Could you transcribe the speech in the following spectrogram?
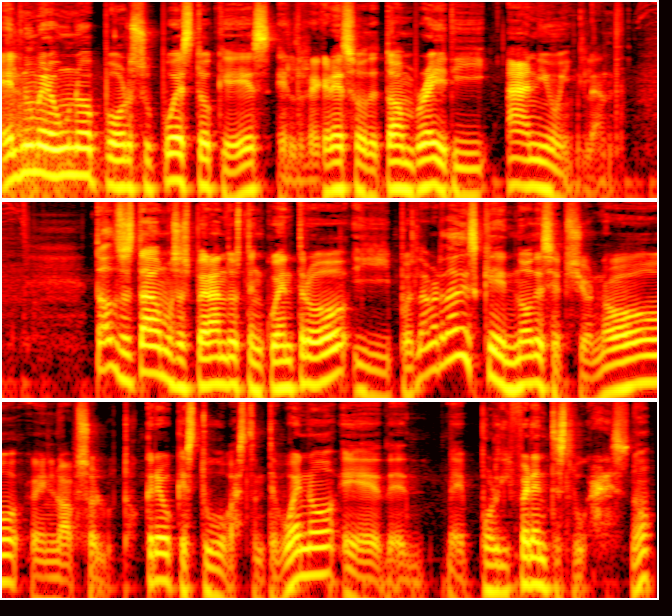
El número uno, por supuesto, que es el regreso de Tom Brady a New England. Todos estábamos esperando este encuentro y pues la verdad es que no decepcionó en lo absoluto. Creo que estuvo bastante bueno eh, por diferentes lugares, ¿no?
